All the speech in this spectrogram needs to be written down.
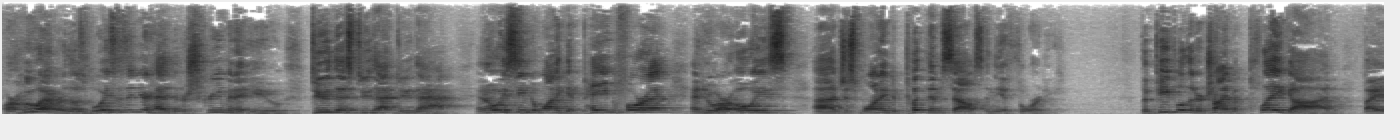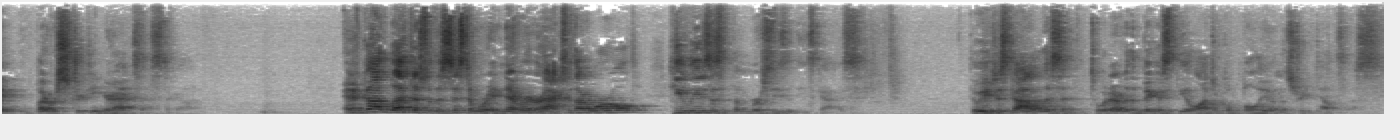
or whoever, those voices in your head that are screaming at you, do this, do that, do that, and always seem to want to get paid for it and who are always uh, just wanting to put themselves in the authority. The people that are trying to play God by, by restricting your access to God. And if God left us with a system where He never interacts with our world, He leaves us at the mercies of these guys. That we just got to listen to whatever the biggest theological bully on the street tells us.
